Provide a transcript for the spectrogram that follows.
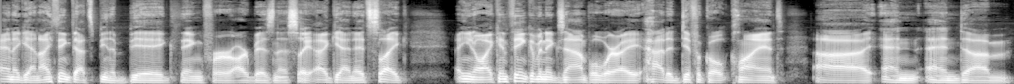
and again, I think that's been a big thing for our business. Like, again, it's like, you know, I can think of an example where I had a difficult client, uh, and and um,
